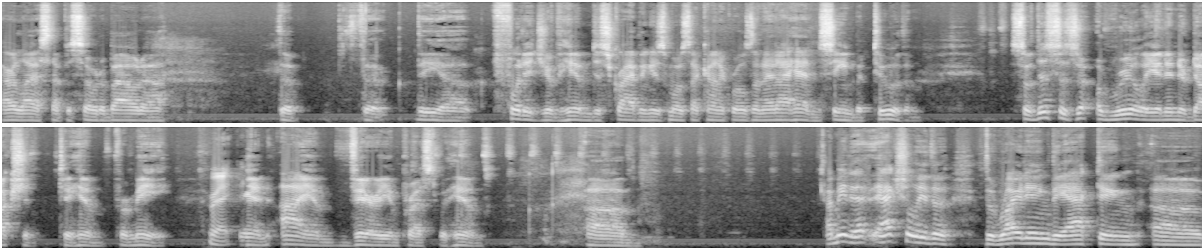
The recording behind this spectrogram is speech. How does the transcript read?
our last episode about uh, the the the uh, footage of him describing his most iconic roles, and that I hadn't seen but two of them. So this is a, really an introduction to him for me, right and I am very impressed with him. Um, I mean, actually, the the writing, the acting, uh,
